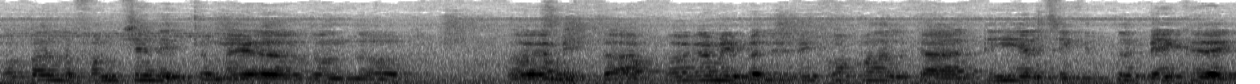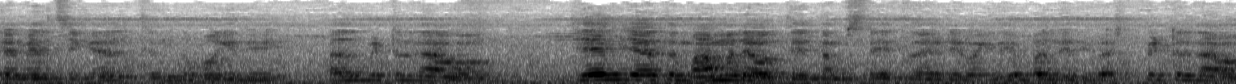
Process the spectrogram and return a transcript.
ಕೊಪ್ಪದಲ್ಲಿ ಫಂಕ್ಷನ್ ಇತ್ತು ಮಹಿಳೆಯವ್ರದ್ದೊಂದು ಪ್ರೋಗ್ರಾಮ್ ಇತ್ತು. ಆ ಪ್ರೋಗ್ರಾಮಿಗೆ ಬಂದಿದ್ವಿ. ಕೊಪ್ಪದಲ್ಲಿ ಟೀ ಎಲ್ಲಿ ಸಿಕ್ಕಿತ್ತು, ಬೇಕರಿ ಐಟಮ್ ಎಲ್ಲಿ ಸಿಕ್ಕಿದ್ರೆ ಅಲ್ಲಿ ತಿಂದು ಹೋಗಿದ್ವಿ. ಅದು ಬಿಟ್ಟರೆ ನಾವು, ಜೆ ಎಂ ಜೆ ಮಾಮೂಲಿ ಹೋಗ್ತಿದ್ವಿ, ನಮ್ಮ ಸ್ನೇಹಿತರ ಅಂಗಡಿ ಹೋಗಿದ್ವಿ, ಬಂದಿದ್ವಿ. ಅಷ್ಟು ಬಿಟ್ಟರೆ ನಾವು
